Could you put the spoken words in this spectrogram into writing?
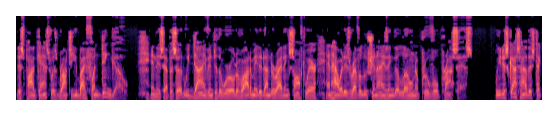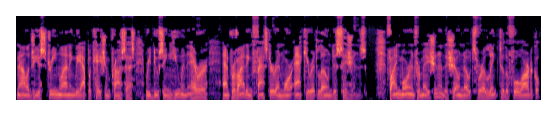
This podcast was brought to you by Fundingo. In this episode, we dive into the world of automated underwriting software and how it is revolutionizing the loan approval process. We discuss how this technology is streamlining the application process, reducing human error, and providing faster and more accurate loan decisions. Find more information in the show notes for a link to the full article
